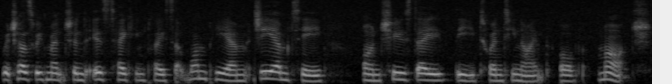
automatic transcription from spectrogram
which, as we've mentioned, is taking place at 1 pm GMT on Tuesday, the 29th of March.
